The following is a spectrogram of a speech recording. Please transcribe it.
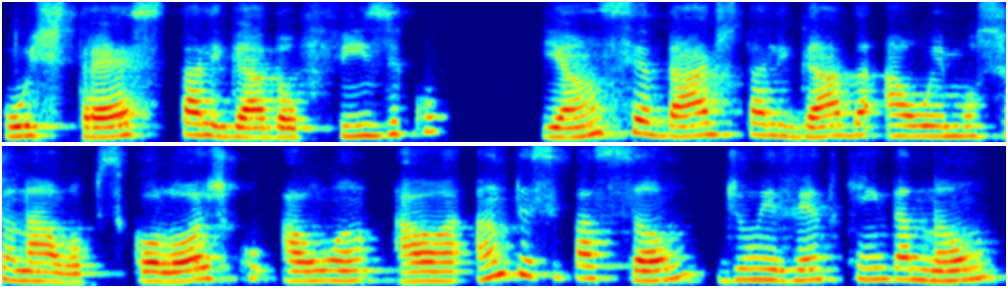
o estresse está ligado ao físico e a ansiedade está ligada ao emocional, ao psicológico, ao, à antecipação de um evento que ainda não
